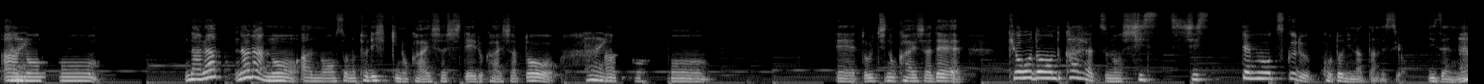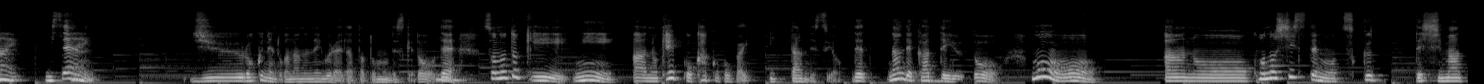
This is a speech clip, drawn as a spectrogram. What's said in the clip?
あの、奈良奈良のあのその取引の会社している会社と,、はい。あのえー、とうちの会社で共同開発のシスシステムを作ることになったんですよ以前ね。はい。2016年とか7年ぐらいだったと思うんですけど、でうんその時にあの結構覚悟がいったんですよ。でなんでかっていうともうあのこのシステムを作ってしまっ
